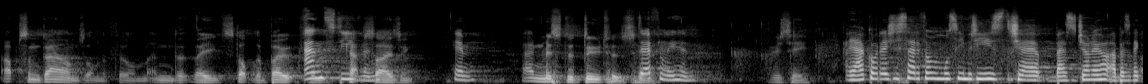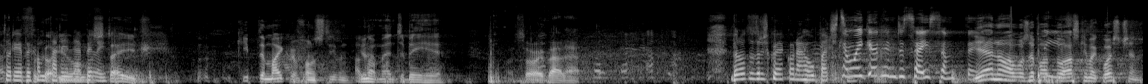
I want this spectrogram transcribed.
Ups and downs on the film, and that they stopped the boat from And Stephen. capsizing. Him. And Mr. Dutas here. Definitely him. Who's he? A já jako režisér filmu musím říct, že bez Johnnyho a bez Viktorie bychom tady nebyli. stage. Keep the microphone, Stephen. I'm not meant to be here. Sorry about that. Bylo to trošku jako na houpačce. Can we get him to say something? Yeah, no, I was about to Please. ask him a question.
